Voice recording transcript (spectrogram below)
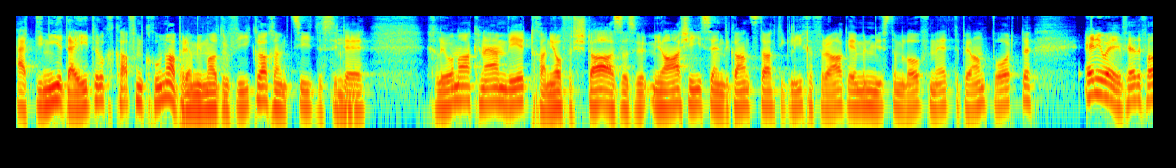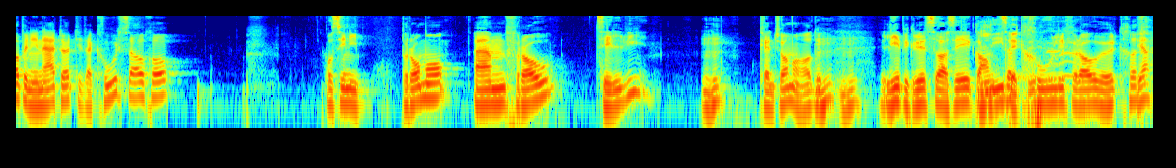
Hätte ich nie den Eindruck gehabt vom Kuno, aber ich habe mich mal darauf eingeladen, könnte sein, dass er dann ein bisschen unangenehm wird, kann ich auch verstehen. Also, es würde mich anschießen, wenn den ganzen Tag die gleichen Fragen immer müsste am Laufmeter beantworten. Anyway, auf jeden Fall bin ich dann dort in den Kursaal gekommen, wo seine Promo-Frau, Silvi, kennst du auch noch, oder? Liebe Grüße an sie, ganz Liebe coole Frau, wirklich. Ja.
